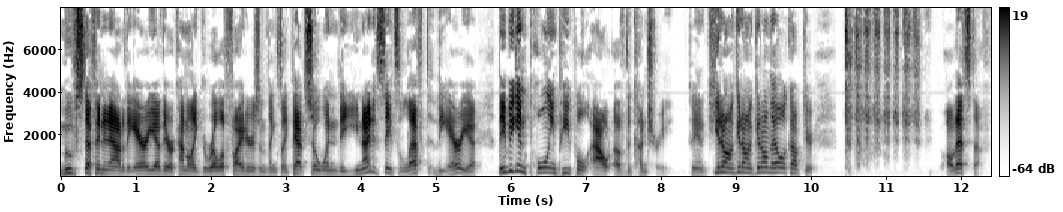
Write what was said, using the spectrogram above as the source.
move stuff in and out of the area. They were kind of like guerrilla fighters and things like that. So when the United States left the area, they begin pulling people out of the country, saying, get on, get on, get on the helicopter. All that stuff.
